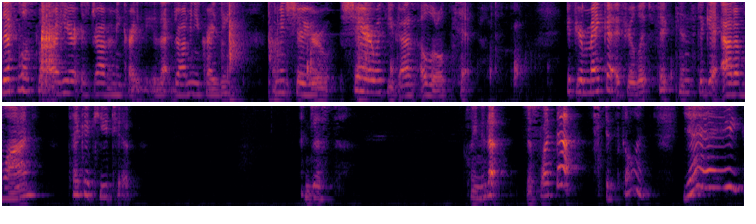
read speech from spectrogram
This little spot right here is driving me crazy. Is that driving you crazy? Let me share your share with you guys a little tip. If your makeup, if your lipstick tends to get out of line, take a Q-tip and just clean it up. Just like that. It's gone. Yay!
